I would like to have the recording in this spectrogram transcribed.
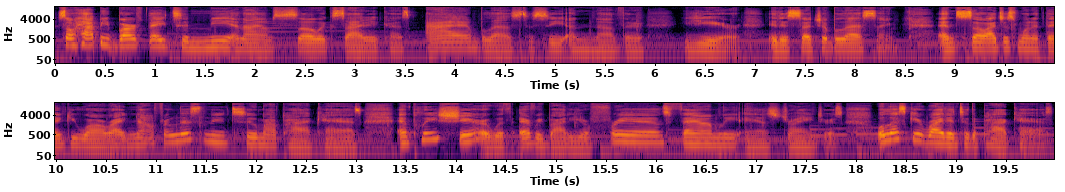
So happy birthday to me, and I am so excited because I am blessed to see another year. It is such a blessing. And so I just want to thank you all right now for listening to my podcast. And please share it with everybody, your friends, family, and strangers. Well, let's get right into the podcast.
